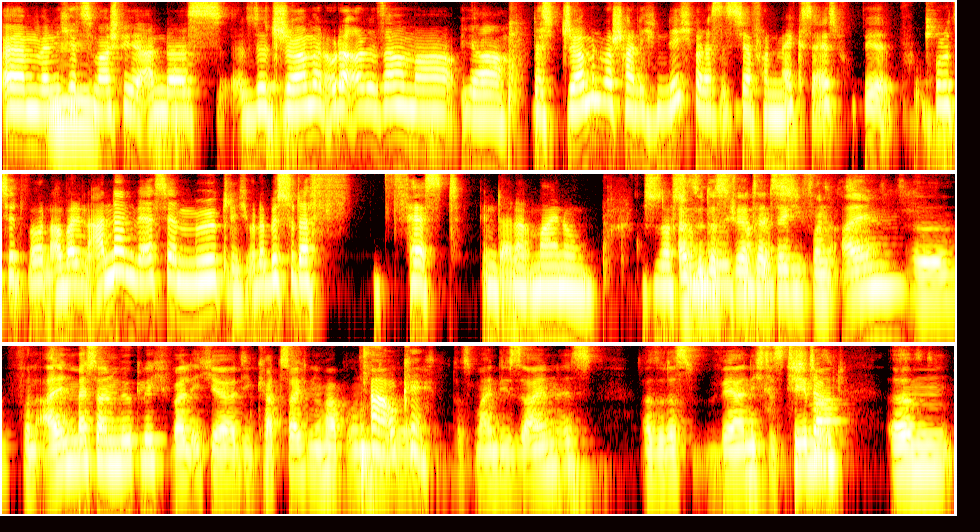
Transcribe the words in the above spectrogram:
Ähm, wenn ich jetzt zum Beispiel an das The German oder, oder sagen wir mal, ja, das German wahrscheinlich nicht, weil das ist ja von Max Ace produziert worden, aber den anderen wäre es ja möglich. Oder bist du da fest in deiner Meinung? Sagst, also das wäre tatsächlich von allen, äh, von allen Messern möglich, weil ich ja die Cut-Zeichnung habe und ah, okay. äh, das mein Design ist. Also das wäre nicht das Thema. Ähm,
